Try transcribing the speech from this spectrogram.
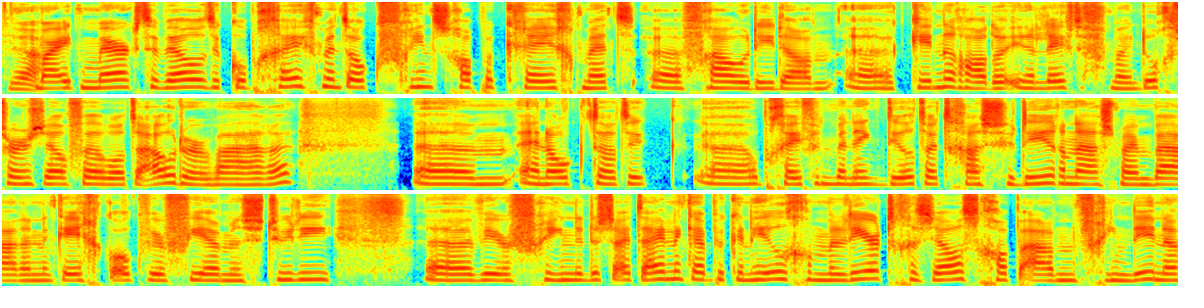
Ja. Maar ik merkte wel dat ik op een gegeven moment ook vriendschappen kreeg met uh, vrouwen die dan uh, kinderen hadden in de leeftijd van mijn dochter en zelf wel wat ouder waren. Um, en ook dat ik uh, op een gegeven moment ben ik deeltijd gaan studeren naast mijn baan. En dan kreeg ik ook weer via mijn studie uh, weer vrienden. Dus uiteindelijk heb ik een heel gemeleerd gezelschap aan vriendinnen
